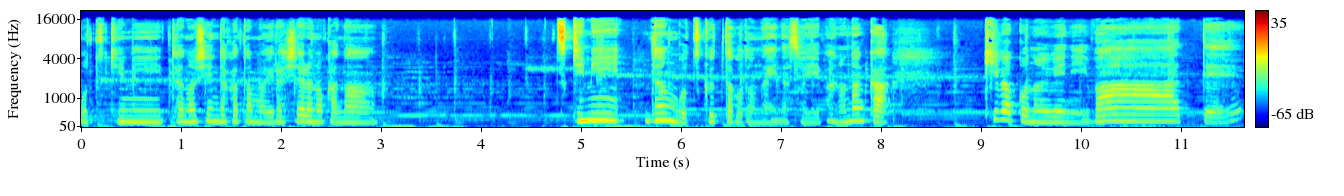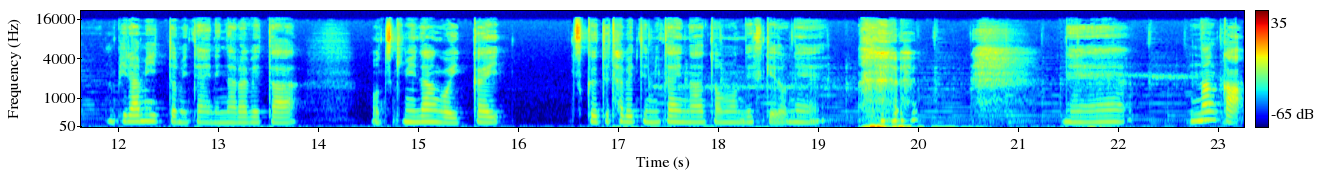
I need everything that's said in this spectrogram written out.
お月見楽しんだ方もいらっしゃるのかな？月見団子作ったことないなそういえば。あのなんか木箱の上にわーってピラミッドみたいに並べたお月見団子一回作って食べてみたいなと思うんですけどね。ねえ。なんか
